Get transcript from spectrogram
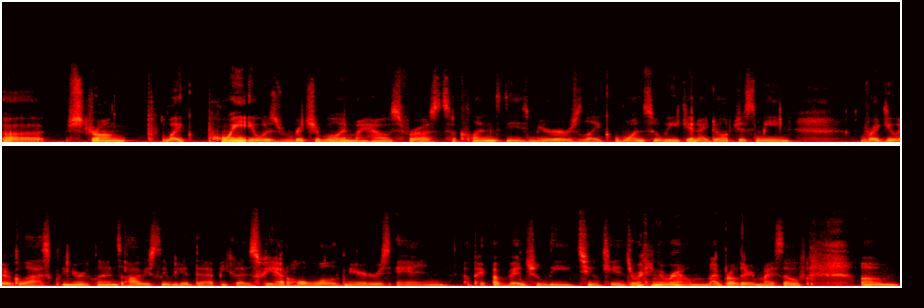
uh, strong like point it was ritual in my house for us to cleanse these mirrors like once a week and i don't just mean regular glass cleaner cleanse. Obviously, we did that because we had a whole wall of mirrors and eventually two kids running around, my brother and myself. Um,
